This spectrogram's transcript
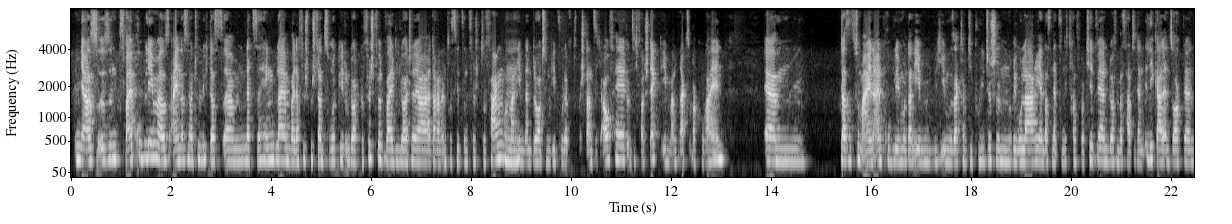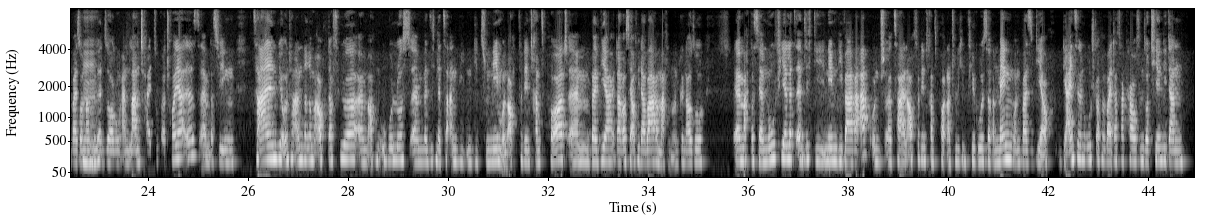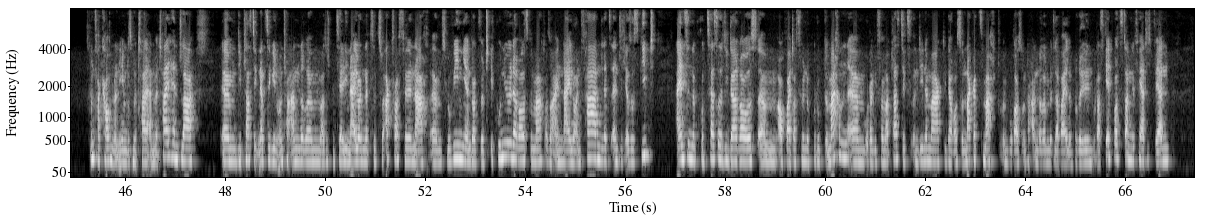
Ja, es sind zwei Probleme. Das eine ist natürlich, dass ähm, Netze hängen bleiben, weil der Fischbestand zurückgeht und dort gefischt wird, weil die Leute ja daran interessiert sind, Fisch zu fangen mhm. und man mhm. eben dann dorthin geht, wo der Fischbestand sich aufhält und sich versteckt, eben an Wracks oder Korallen. Ähm, das ist zum einen ein Problem und dann eben, wie ich eben gesagt habe, die politischen Regularien, dass Netze nicht transportiert werden dürfen, weshalb sie dann illegal entsorgt werden, weil Sondermüllentsorgung mhm. an Land halt super teuer ist. Ähm, deswegen zahlen wir unter anderem auch dafür, ähm, auch in Obolus, ähm, wenn sich Netze anbieten, die zu nehmen und auch für den Transport, ähm, weil wir daraus ja auch wieder Ware machen. Und genauso äh, macht das ja Nofir letztendlich, die nehmen die Ware ab und äh, zahlen auch für den Transport natürlich in viel größeren Mengen. Und weil sie die auch die einzelnen Rohstoffe weiterverkaufen, sortieren die dann und verkaufen dann eben das Metall an Metallhändler. Ähm, die Plastiknetze gehen unter anderem, also speziell die Nylonnetze zu Aquafil nach ähm, Slowenien. Dort wird Econyl daraus gemacht, also ein Nylonfaden letztendlich. Also es gibt einzelne Prozesse, die daraus ähm, auch weiterführende Produkte machen ähm, oder die Firma Plastics in Dänemark, die daraus so Nuggets macht, woraus unter anderem mittlerweile Brillen oder Skateboards dann gefertigt werden.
